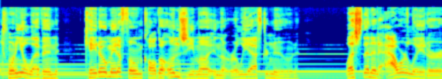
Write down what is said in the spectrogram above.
2011, Kato made a phone call to Onziema in the early afternoon. Less than an hour later,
